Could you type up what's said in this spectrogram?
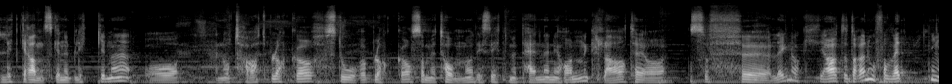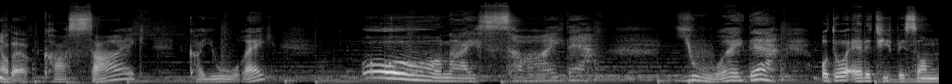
litt granskende blikkene og notatblokker, store blokker som er tomme, og de sitter med pennen i hånden, klar til å Så føler jeg nok ja, at det er noen forventninger der. Hva sa jeg? Hva gjorde jeg? Å nei, sa jeg det? Gjorde jeg det? Og da er det typisk sånn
